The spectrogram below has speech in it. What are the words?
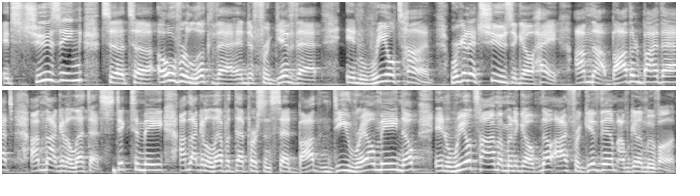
it's choosing to, to overlook that and to forgive that in real time. We're to choose to go, hey, I'm not bothered by that. I'm not to let that stick to me. I'm not to let what that person said bother, derail me. Nope. In real time, I'm to go, no, I forgive them. I'm to move on.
